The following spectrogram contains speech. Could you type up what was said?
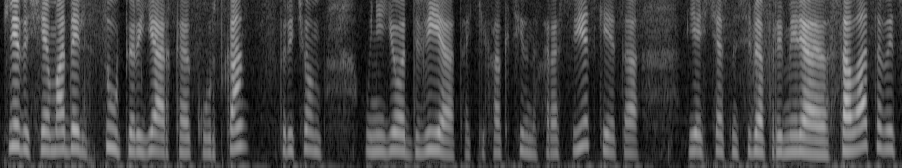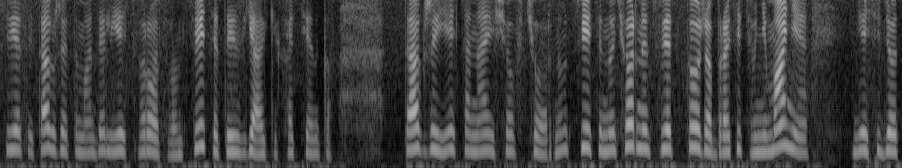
Следующая модель супер яркая куртка причем у нее две таких активных расцветки. Это я сейчас на себя примеряю салатовый цвет, и также эта модель есть в розовом цвете, это из ярких оттенков. Также есть она еще в черном цвете, но черный цвет тоже, обратите внимание, здесь идет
